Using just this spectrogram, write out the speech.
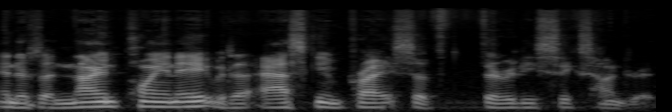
and there's a 9.8 with an asking price of 3600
